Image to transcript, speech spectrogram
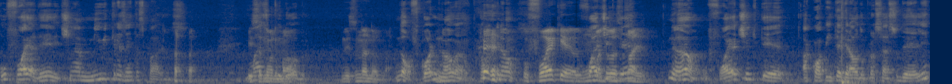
o FOIA dele tinha 1.300 páginas. Isso mais é o normal. Isso não é normal. Não, ficou não, é, não. O FOIA que é O uma, duas páginas. Não, o FOIA tinha que ter a cópia integral do processo dele,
